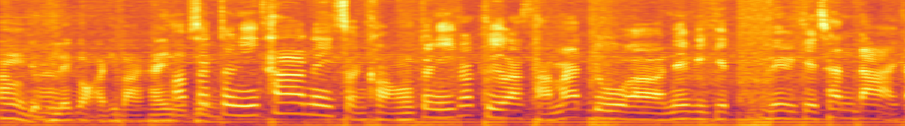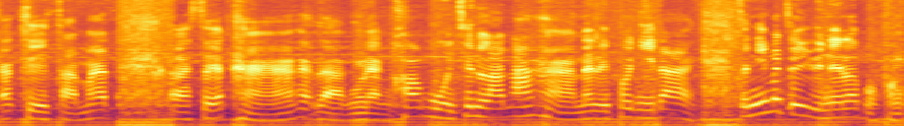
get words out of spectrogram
มั่งเดี๋ยวพี่เล็กลองอธิบายให้อนิอดปนึชั่นง ตัวนี้ถ้าในส่วนของตัวนี้ก็คือเราสามารถดูเอ่อ navigate- navigation ได้ก็คือสามารถเอ่อเสิร์ชหาแหล่งแหล่งข้อมูลเช่นร้านอาหารอะไรพวกนี้ได้ ตัวนี้มันจะอยู่ในระบบของ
